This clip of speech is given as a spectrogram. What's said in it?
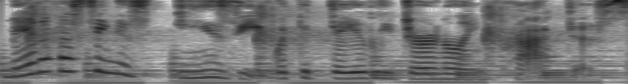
Manifesting is easy with the daily journaling practice.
